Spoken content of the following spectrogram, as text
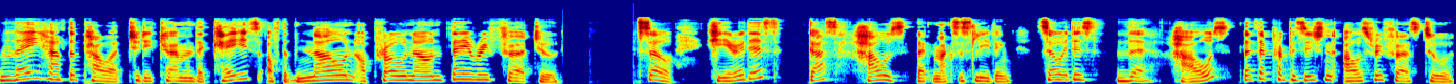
They have the power to determine the case of the noun or pronoun they refer to. So here it is, das Haus that Max is leaving. So it is the house that the preposition aus refers to.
